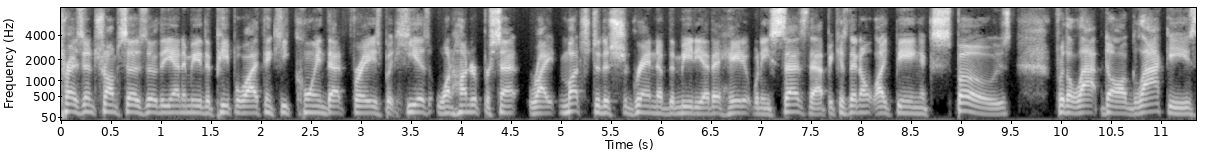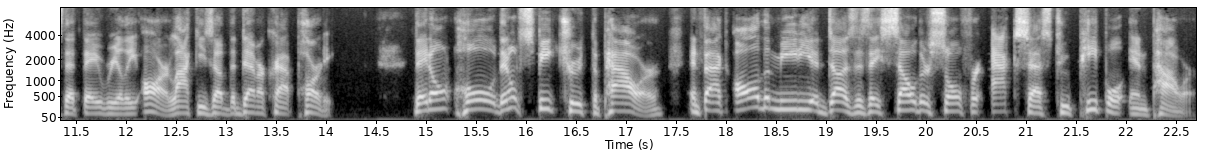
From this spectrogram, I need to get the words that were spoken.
President Trump says they're the enemy of the people. I think he coined that phrase, but he is 100% right, much to the chagrin of the media. They hate it when he says that because they don't like being exposed for the lapdog lackeys that they really are, lackeys of the Democrat Party. They don't hold, they don't speak truth to power. In fact, all the media does is they sell their soul for access to people in power,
